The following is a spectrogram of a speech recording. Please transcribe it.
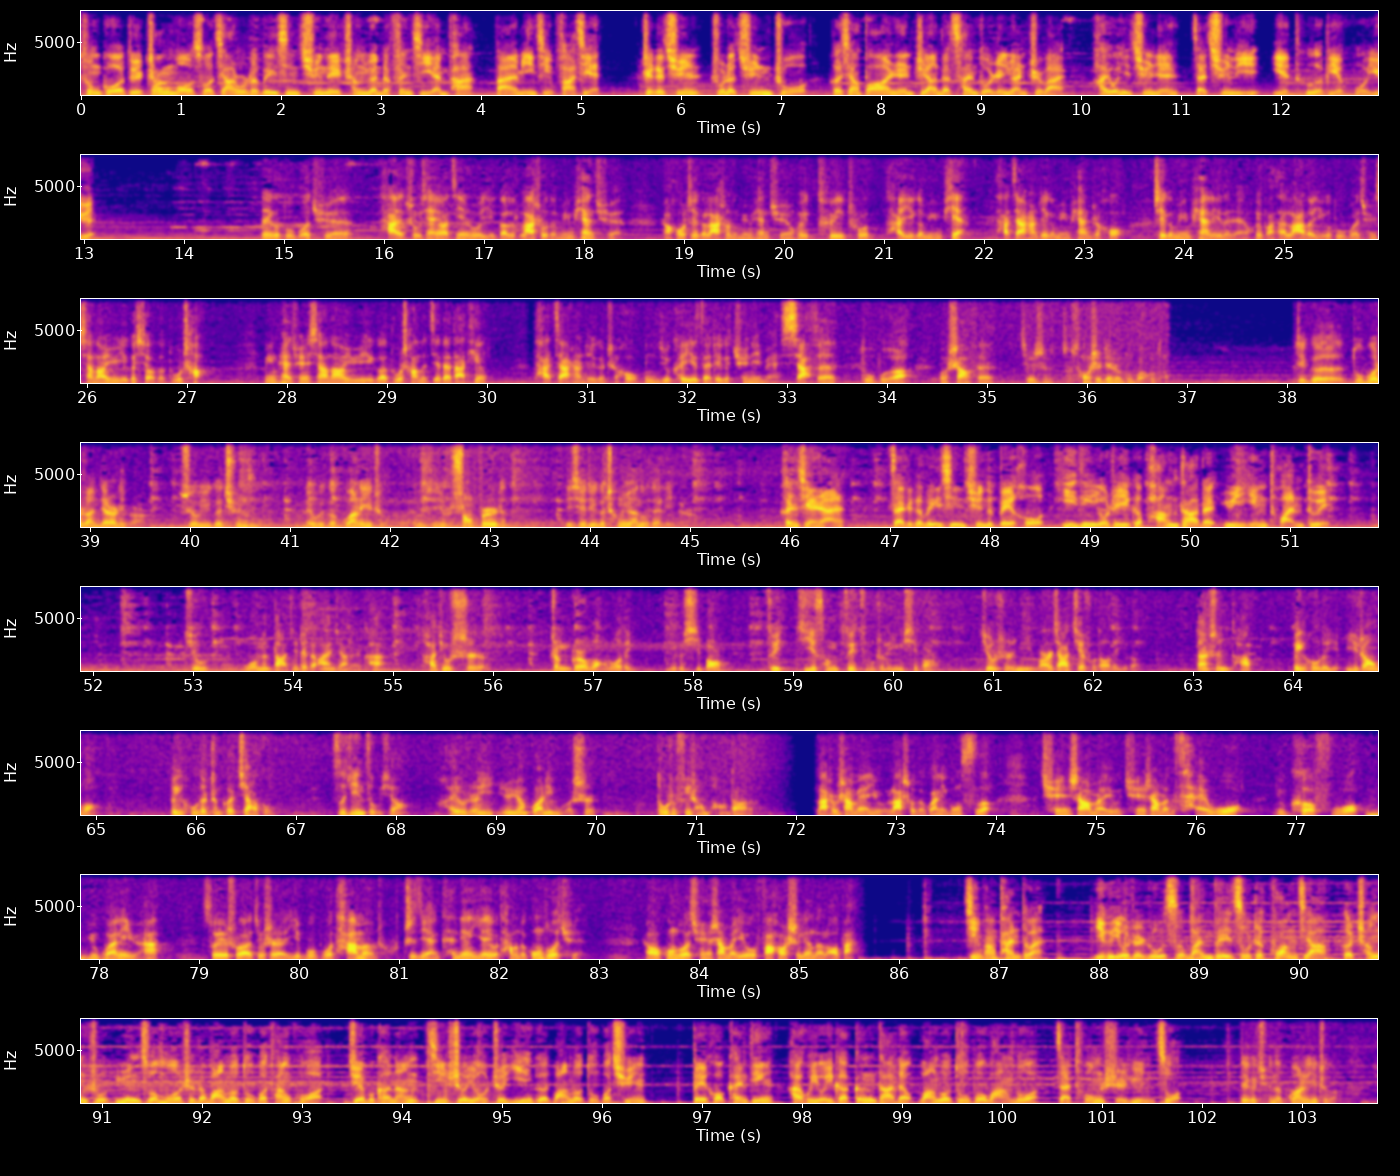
通过对张某所加入的微信群内成员的分析研判，办案民警发现，这个群除了群主和像报案人这样的参赌人员之外，还有一群人在群里也特别活跃。这个赌博群，他首先要进入一个拉手的名片群，然后这个拉手的名片群会推出他一个名片，他加上这个名片之后。这个名片里的人会把他拉到一个赌博群，相当于一个小的赌场。名片群相当于一个赌场的接待大厅。他加上这个之后，你就可以在这个群里面下分赌博，或上分，就是从事这种赌博活动。这个赌博软件里边是有一个群主，还有一个管理者，还有一些就是上分的一些这个成员都在里边。很显然，在这个微信群的背后，一定有着一个庞大的运营团队。就我们打击这个案件来看，它就是整个网络的一个细胞，最基层、最组织的一个细胞，就是你玩家接触到的一个，但是它背后的一张网，背后的整个架构、资金走向，还有人人员管理模式，都是非常庞大的。拉手上面有拉手的管理公司，群上面有群上面的财务、有客服、有管理员，所以说就是一步步他们之间肯定也有他们的工作群。然后工作群上面有发号施令的老板。警方判断，一个有着如此完备组织框架和成熟运作模式的网络赌博团伙，绝不可能仅设有这一个网络赌博群，背后肯定还会有一个更大的网络赌博网络在同时运作。这个群的管理者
